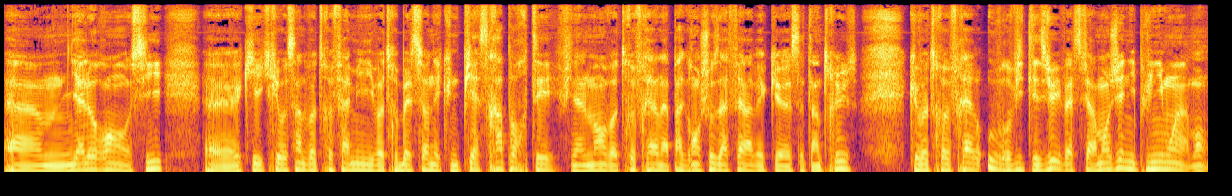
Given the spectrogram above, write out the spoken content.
Euh, il y a Laurent aussi qui écrit au sein de votre famille, votre belle-sœur n'est qu'une pièce rapportée. Finalement, votre frère n'a pas grand-chose à faire avec cette intruse. Que votre frère ouvre vite les yeux, il va se faire manger, ni plus ni moins. Bon.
